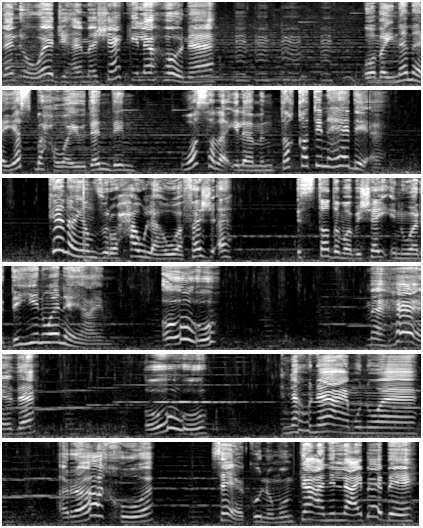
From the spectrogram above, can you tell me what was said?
لن أواجه مشاكل هنا. وبينما يسبح ويدندن وصل إلى منطقة هادئة. كان ينظر حوله وفجأة اصطدم بشيء وردي وناعم. أوه! ما هذا؟ أوه! إنه ناعم وراخو سيكون ممتعا اللعب به.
